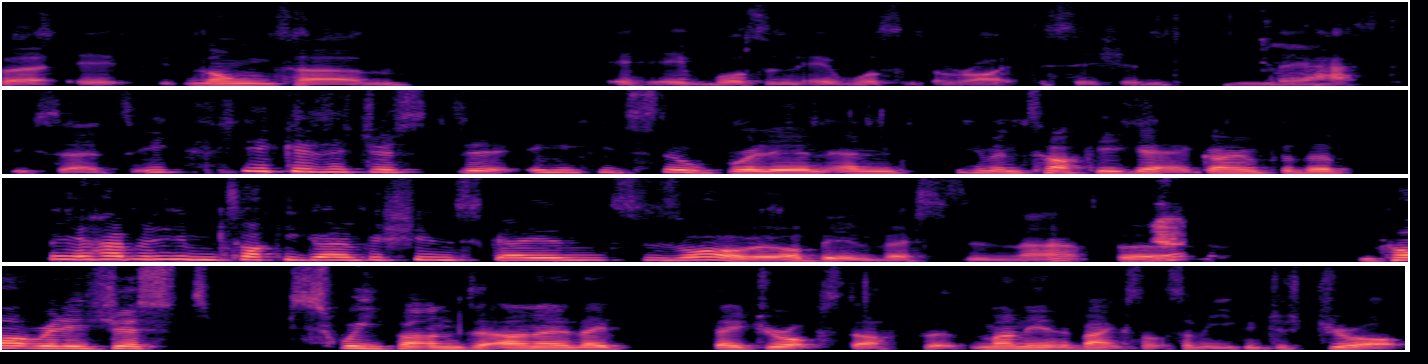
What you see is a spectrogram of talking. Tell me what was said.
but it long term, it, it wasn't it wasn't the right decision. It has to be said. Because it's just uh, he, he's still brilliant, and him and Tucker get going for the having him and Tucker going for Shinsuke and Cesaro. I'd be invested in that, but Yeah. you can't really just sweep under. I know they they drop stuff, but Money in the Bank's not something you can just drop.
